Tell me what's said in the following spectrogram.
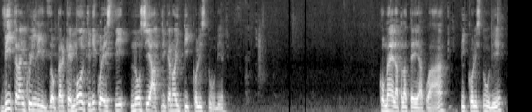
Vi tranquillizzo perché molti di questi non si applicano ai piccoli studi. Com'è la platea qua? Piccoli studi?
